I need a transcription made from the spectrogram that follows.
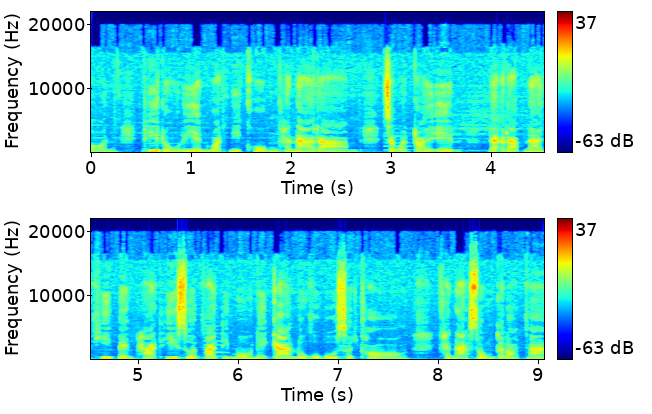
อน ที่โรงเรียนวัดนิคม คนาราม จังหวัดร้อยเอ็ด และรับหน้าที่เป็นพระที่สวดปาติโมกในการลงอุโบสถของ คณะสงฆ์ตลอดมา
